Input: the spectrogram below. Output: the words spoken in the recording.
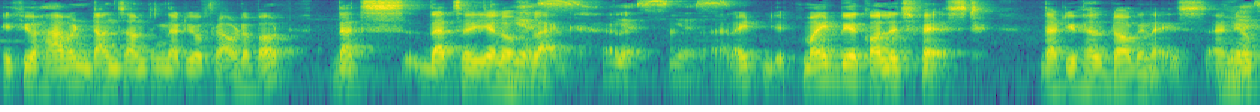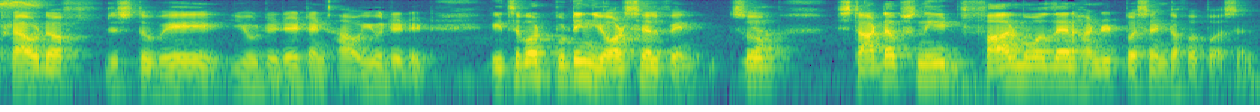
if you haven't done something that you're proud about that's that's a yellow yes, flag. yes yes. Uh, right? It might be a college fest that you helped organize and you're proud of just the way you did it and how you did it. It's about putting yourself in. So Yeah. startups need far more than 100% of a person.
